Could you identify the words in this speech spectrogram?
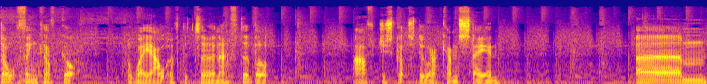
don't think I've got a way out of the turn after, but I've just got to do what I can to stay in. Um...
